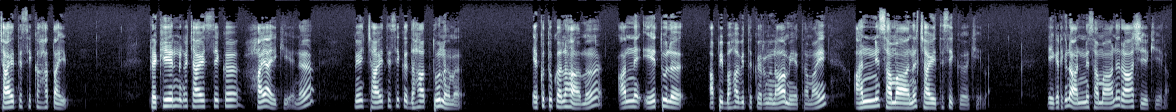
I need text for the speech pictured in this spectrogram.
චෛතසික හතයි ප්‍රකීර්ණක චෛතසික 6යි කියන මේ චෛතසික 13ම එකතු කළාම අන්න ඒ තුල අපි භාවිත කරන නාමය තමයි අන්‍ය සමාන චෛතසික කියලා. ඒකට කියන අන්‍ය සමාන රාශිය කියලා.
